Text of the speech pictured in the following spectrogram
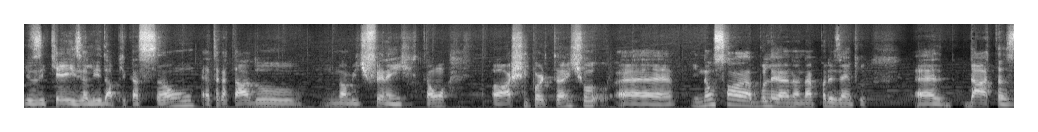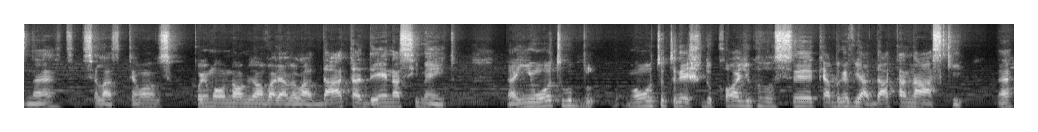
use case ali da aplicação é tratado um nome diferente. Então, eu acho importante, é, e não só a booleana, né? Por exemplo, é, datas, né? Sei lá, tem uma, põe um nome de uma variável lá, data de nascimento. Daí em outro, um outro trecho do código você quer abreviar, data NASCII, né?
